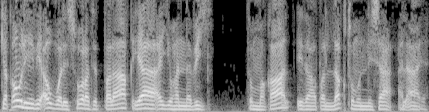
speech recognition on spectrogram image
كقوله في أول سورة الطلاق يا أيها النبي ثم قال إذا طلقتم النساء الآية.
